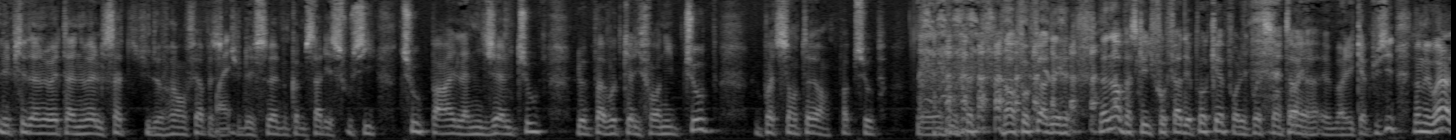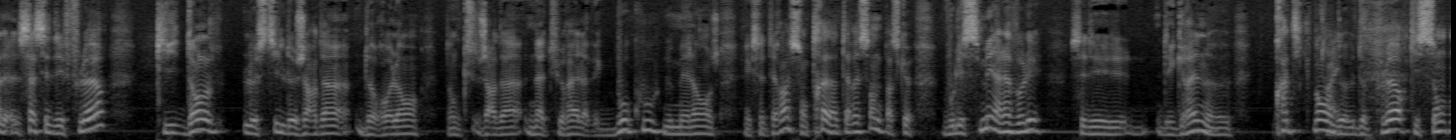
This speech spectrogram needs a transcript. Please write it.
les pieds d'anoët annuels, ça, tu devrais en faire parce Ouais. que tu les sèmes comme ça, les soucis. Tchouk, pareil, la nigel, tchouk, le pavot de Californie, tchoup, le pois de senteur, pas pchoup. Euh, non, faut faire des. Non, non, parce qu'il faut faire des poquets pour les pois de senteur, et, et ben, les capucines. Non, mais voilà, ça, c'est des fleurs qui, dans le style de jardin de Roland, donc jardin naturel avec beaucoup de mélanges, etc., sont très intéressantes parce que vous les semez à la volée. C'est des, des graines euh, pratiquement de fleurs qui sont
